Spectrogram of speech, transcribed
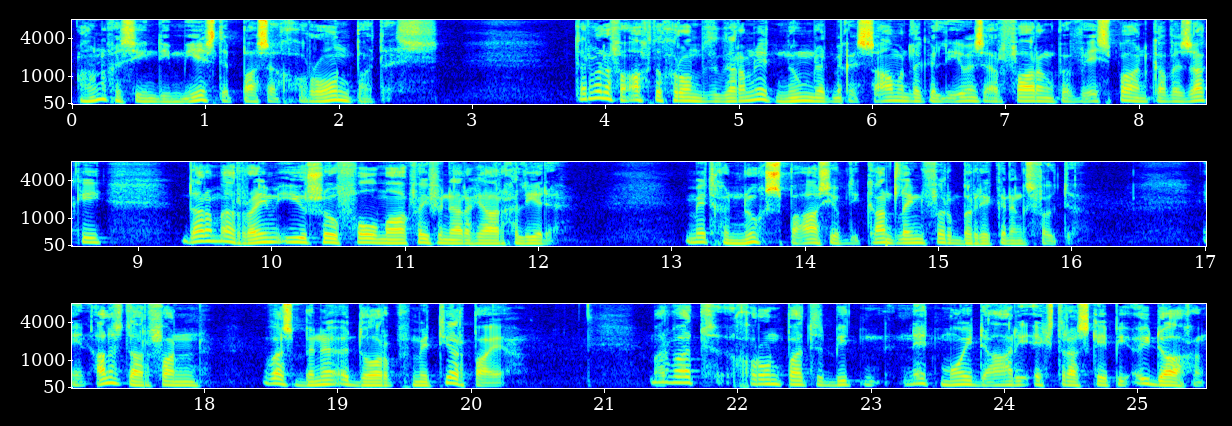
Aangesien die meeste passe grondpad is. Terwyl van agtergrond wat ek daarom net noem dat my gesamentlike lewenservaring op Vespa en Kawasaki daarom 'n ruim uur sou volmaak 35 jaar gelede met genoeg spasie op die kantlyn vir berekeningsfoute. En alles daarvan was binne 'n dorp met teerpaaie. Maar wat grondpad bied net mooi daardie ekstra skepie uitdaging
